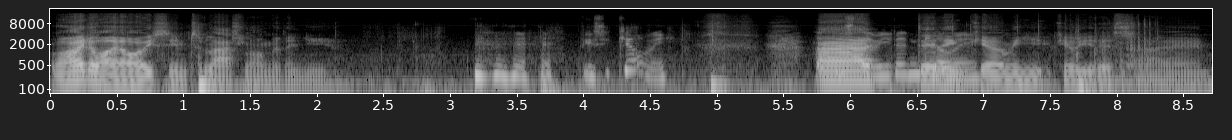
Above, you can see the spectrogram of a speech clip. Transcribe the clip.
Why do I always seem to last longer than you? because you killed me. But this I time you didn't kill me. kill me. Kill you this time.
